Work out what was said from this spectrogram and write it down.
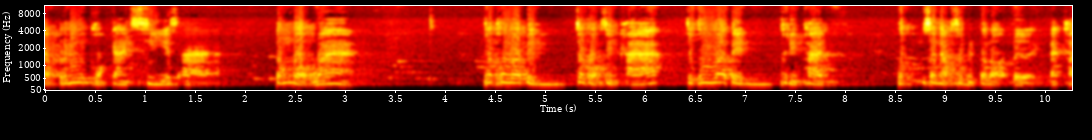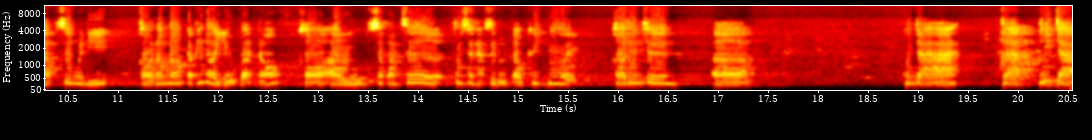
กับเรื่องของการ CSR ต้องบอกว่าถ้าพูดว่าเป็นเจ้าของสินค้า จะพูดว่าเป็นผลิตภัณฑ์สนับสนุนตลอดเลยนะครับ ซึ่งวันนี้ ขอน้องๆกับพี่หน่อยอยู่ก่อนเนาะขอเอาสปอนเซอร์ผู้สนับสนุนเราขึ้นด้วย ขอเรียนเชิญคุณจ๋าจากพี่จ๋า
